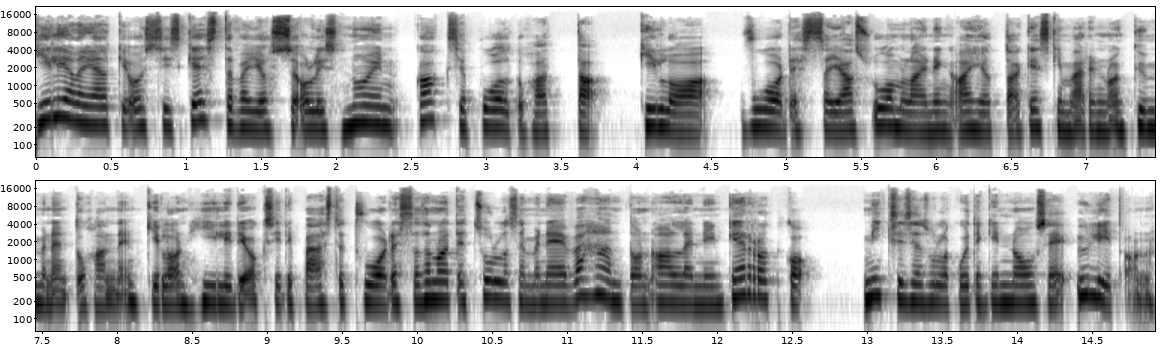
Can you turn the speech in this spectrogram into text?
hiilijalanjälki olisi siis kestävä, jos se olisi noin 2500 kiloa vuodessa ja suomalainen aiheuttaa keskimäärin noin 10 000 kilon hiilidioksidipäästöt vuodessa. Sanoit, että sulla se menee vähän ton alle, niin kerrotko, miksi se sulla kuitenkin nousee yli ton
